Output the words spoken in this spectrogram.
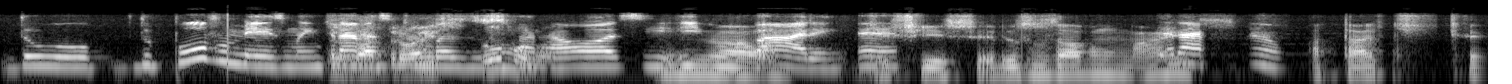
do, do povo mesmo entrar nas tumbas dos faraós e, e roubarem. É. Difícil, eles usavam mais a tática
